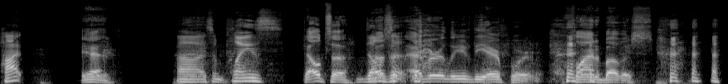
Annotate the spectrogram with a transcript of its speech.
hot. Yeah. Uh some planes. Delta, Delta. doesn't ever leave the airport, flying above us. Shout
